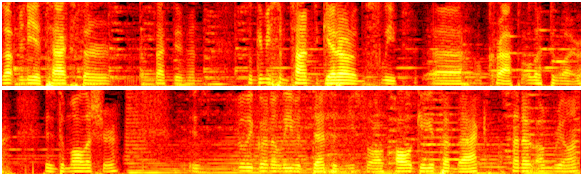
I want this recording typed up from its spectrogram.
that many attacks that are effective, and so give me some time to get out of the sleep. Uh, oh crap, Electivire. His Demolisher is really going to leave a dent in me, so I'll call Gigaton back, send out Umbreon,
